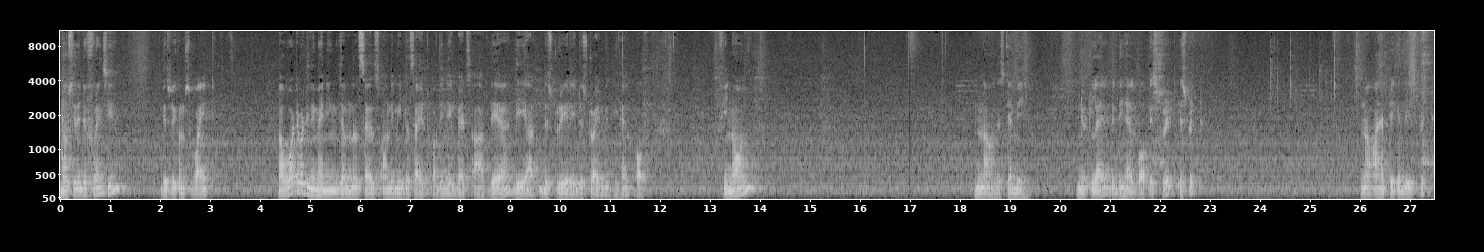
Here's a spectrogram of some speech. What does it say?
Now see the difference here? This becomes white now whatever the remaining germinal cells on the medial side of the nail beds are there they are really destroyed with the help of phenol. Now this can be neutralized with the help of spirit spirit now I have taken the spirit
